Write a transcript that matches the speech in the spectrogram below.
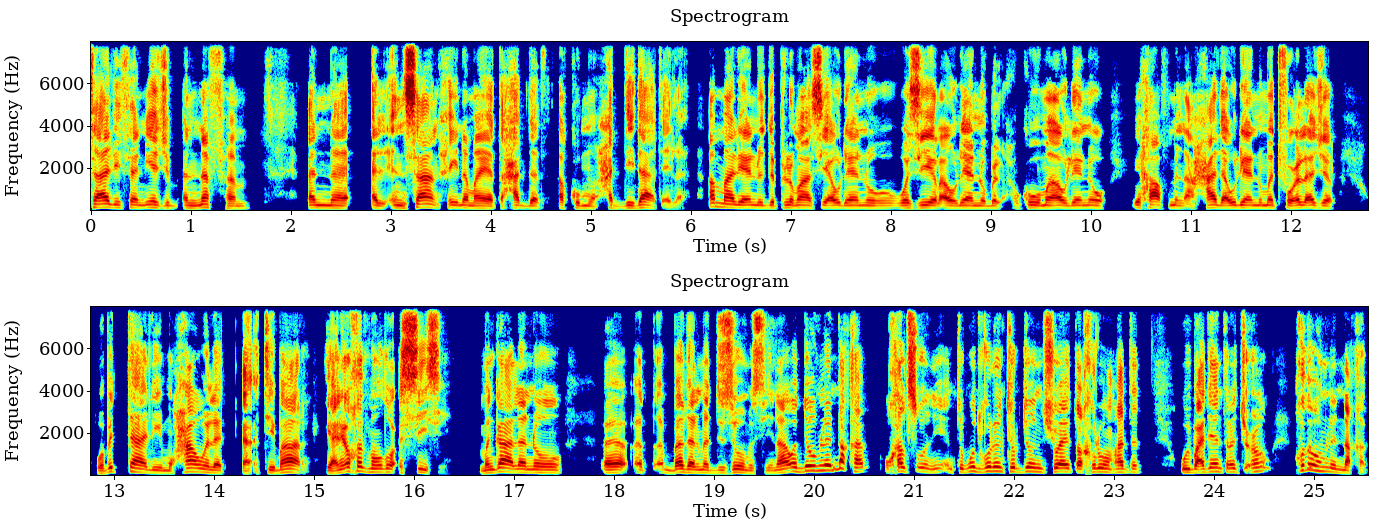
ثالثا يجب أن نفهم أن الإنسان حينما يتحدث أكو محددات له أما لأنه دبلوماسي أو لأنه وزير أو لأنه بالحكومة أو لأنه يخاف من أحد أو لأنه مدفوع الأجر وبالتالي محاولة اعتبار يعني أخذ موضوع السيسي من قال أنه آه، بدل ما تدزوهم سيناء ودوهم للنقب. وخلصوني. أنتم مو تقولون تردون شوية تأخروهم عدد وبعدين ترجعوهم؟ خذوهم للنقب.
